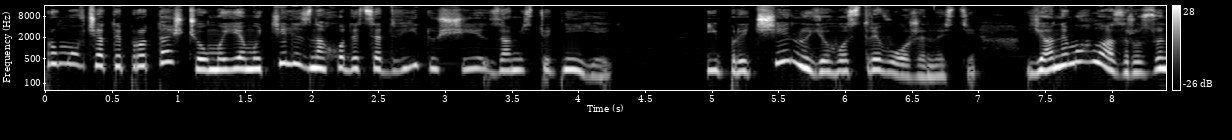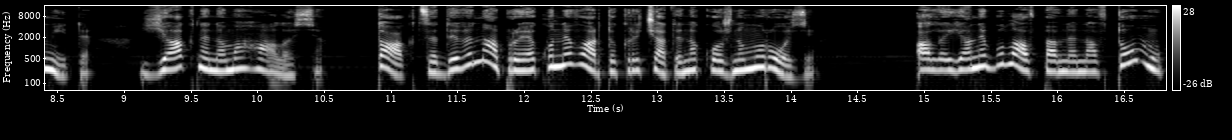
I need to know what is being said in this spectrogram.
промовчати про те, що у моєму тілі знаходиться дві душі замість однієї. І причину його стривоженості я не могла зрозуміти, як не намагалася. Так, це дивина, про яку не варто кричати на кожному розі. Але я не була впевнена в тому,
